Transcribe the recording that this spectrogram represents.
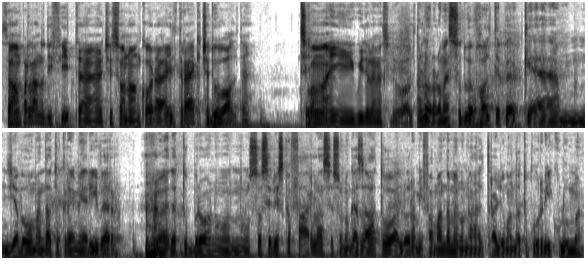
Stavamo parlando di fit, eh, ci sono ancora il 3 che c'è due volte. Sì. Come mai Guido l'hai messo due volte? Allora, l'ho messo due volte perché um, gli avevo mandato Creme River. Uh-huh. mi aveva detto, bro, non, non, so se riesco a farla, se sono gasato. Allora mi fa, mandamene un'altra. Gli ho mandato curriculum.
